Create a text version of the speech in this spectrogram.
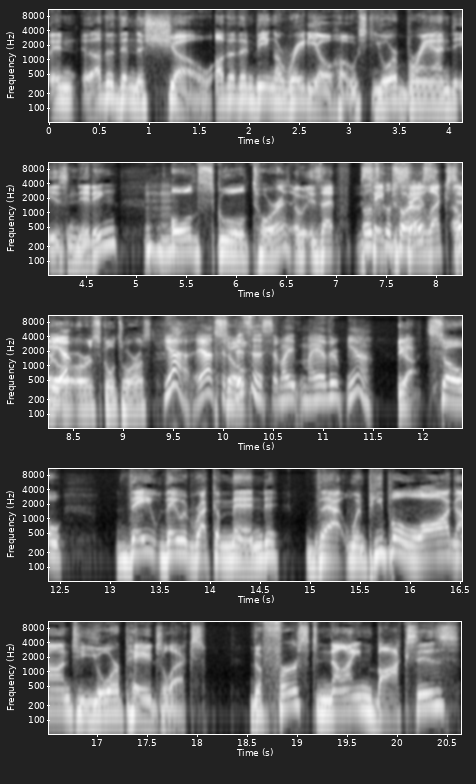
in, other than the show, other than being a radio host, your brand is knitting. Old school Taurus. Oh, Is that Old safe to say, Taurus. Lex, Oh, or, yep. or school Taurus? Yeah, yeah, it's So- a business. My my other yeah. Yeah. So they they would recommend that when people log on to your page, Lex, the first nine boxes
